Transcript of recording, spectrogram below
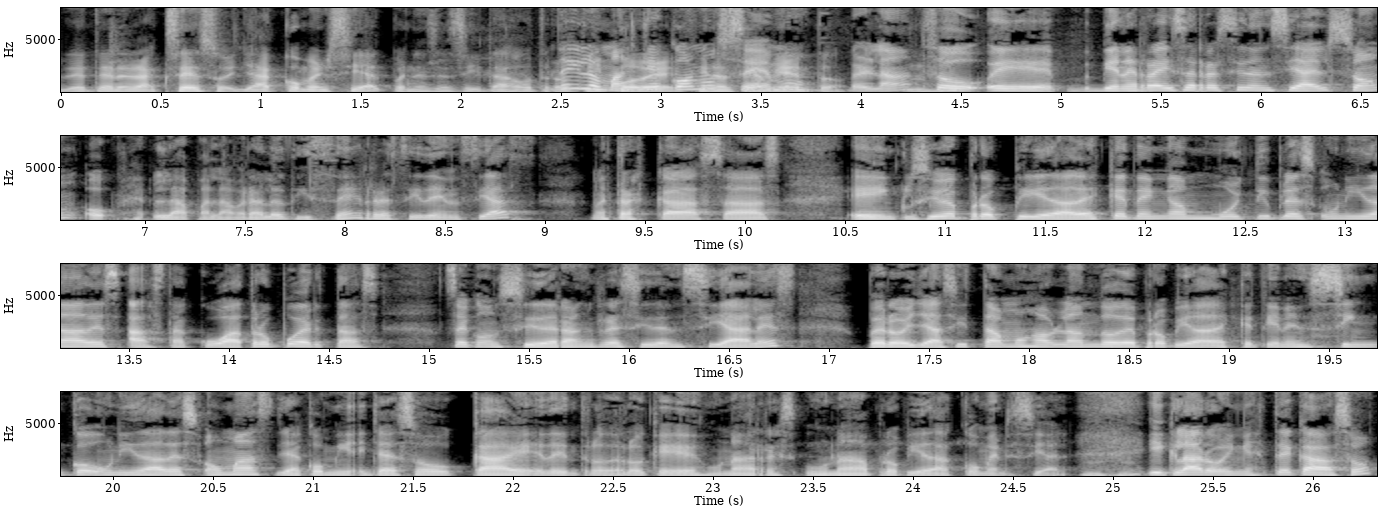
de tener acceso. Ya comercial, pues necesitas otro Sí, tipo lo más de que conocemos. ¿verdad? So, eh, bienes raíces residencial son, oh, la palabra lo dice, residencias, nuestras casas, e inclusive propiedades que tengan múltiples unidades hasta cuatro puertas se consideran residenciales, pero ya si estamos hablando de propiedades que tienen cinco unidades o más, ya, eso cae dentro de lo que es una, una propiedad comercial. Y claro, en este caso,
